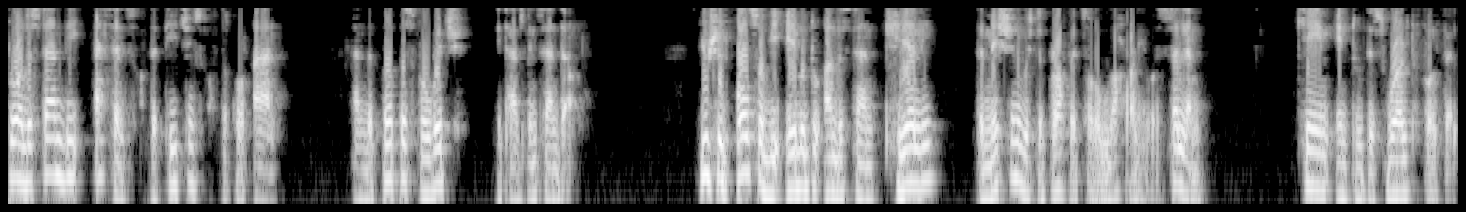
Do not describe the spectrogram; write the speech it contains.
to understand the essence of the teachings of the Quran and the purpose for which it has been sent down. You should also be able to understand clearly the mission which the Prophet ﷺ came into this world to fulfill.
